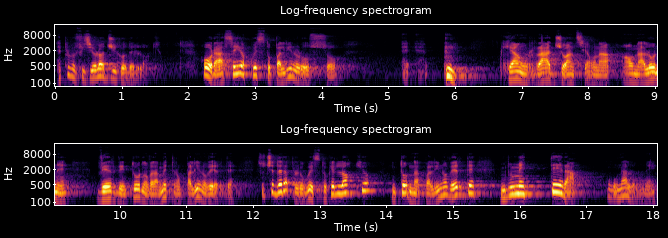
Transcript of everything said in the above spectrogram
è proprio fisiologico dell'occhio. Ora, se io ho questo pallino rosso eh, che ha un raggio, anzi ha, una, ha un alone verde intorno, vado a mettere un pallino verde, succederà proprio questo, che l'occhio intorno al pallino verde metterà un alone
